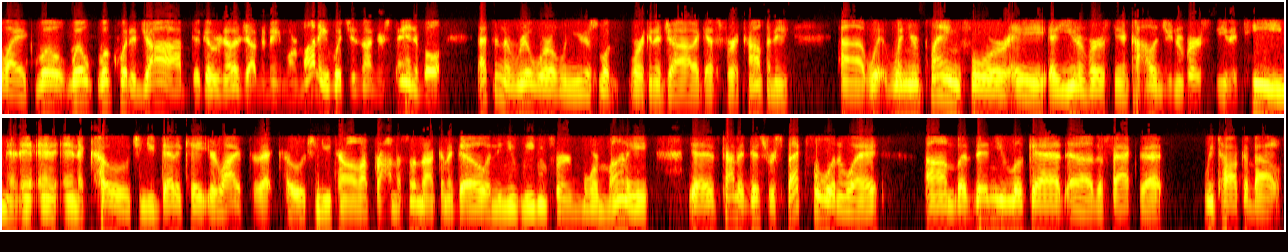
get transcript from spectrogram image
like we'll we'll we'll quit a job to go to another job to make more money, which is understandable. That's in the real world when you're just working a job, I guess, for a company. Uh, when you're playing for a, a university, a college university, a team, and, and, and a coach, and you dedicate your life to that coach, and you tell them, "I promise I'm not going to go," and then you leave them for more money. Yeah, it's kind of disrespectful in a way. Um, but then you look at uh, the fact that we talk about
